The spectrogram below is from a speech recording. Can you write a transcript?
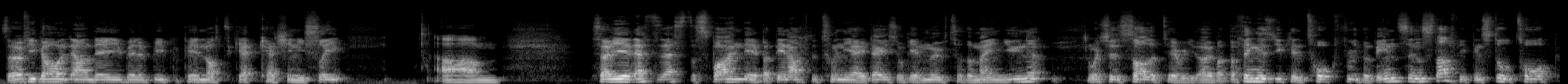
So if you're going down there, you better be prepared not to get catch any sleep. Um, so yeah, that's that's the spine there. But then after 28 days, you'll get moved to the main unit, which is solitary though. But the thing is, you can talk through the vents and stuff. You can still talk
